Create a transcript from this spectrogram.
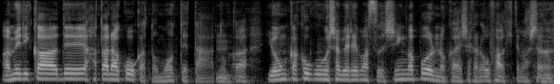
アメリカで働こうかと思ってたとか、4カ国語喋れます。シンガポールの会社からオファー来てました、うんい。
